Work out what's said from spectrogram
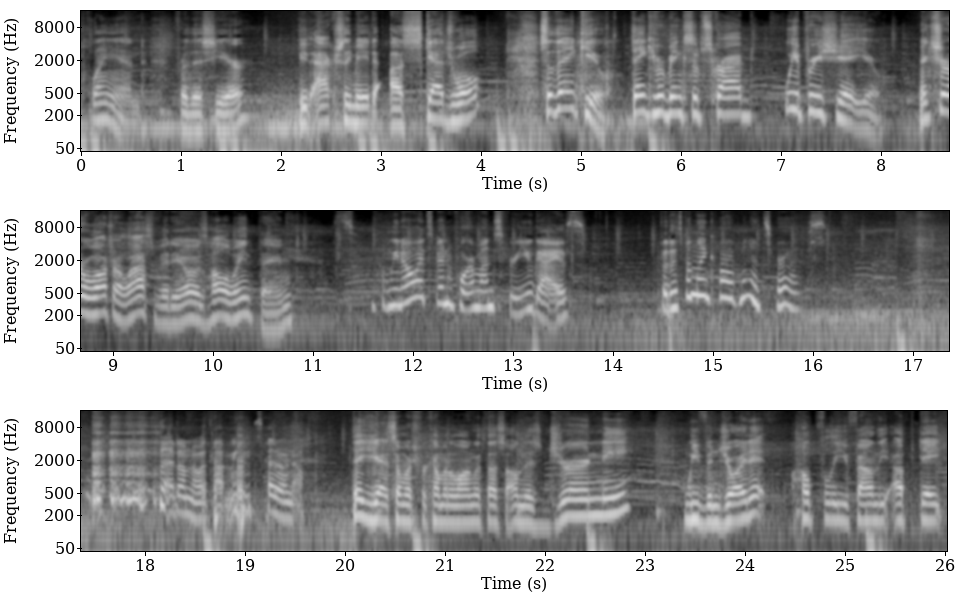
planned for this year. We've actually made a schedule. So thank you. Thank you for being subscribed. We appreciate you. Make sure to watch our last video. It was Halloween themed. We know it's been four months for you guys, but it's been like five minutes for us. I don't know what that means. I don't know. Thank you guys so much for coming along with us on this journey. We've enjoyed it. Hopefully, you found the update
